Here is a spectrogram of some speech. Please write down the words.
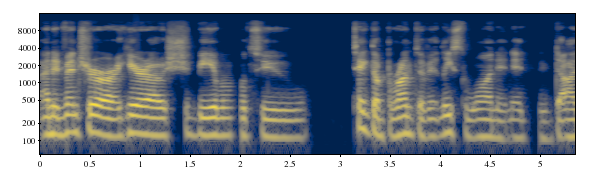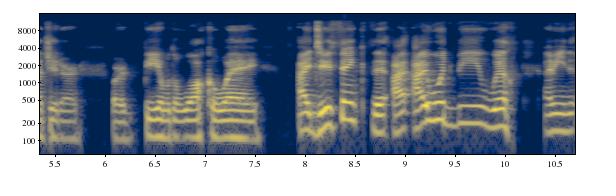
an adventurer or a hero should be able to take the brunt of at least one and, and dodge it or or be able to walk away. I do think that I, I would be will. I mean,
